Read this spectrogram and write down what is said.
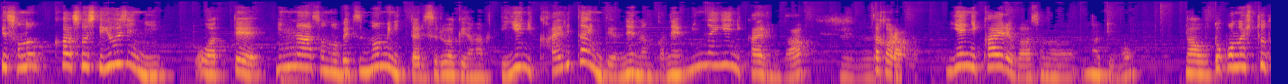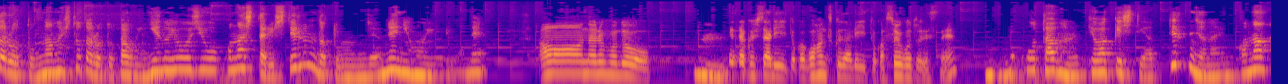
で、そのか、そして4時に終わって、みんなその別に飲みに行ったりするわけじゃなくて、家に帰りたいんだよね、なんかね。みんな家に帰るんだ。だから、家に帰れば、その、なんていうの？男の人だろうと女の人だろうと多分家の用事をこなしたりしてるんだと思うんだよね、日本よりはね。ああなるほどうん。洗濯したりとかご飯作ったりとかそういうことですね。ここを多分手分けしてやってるんじゃないのかな。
